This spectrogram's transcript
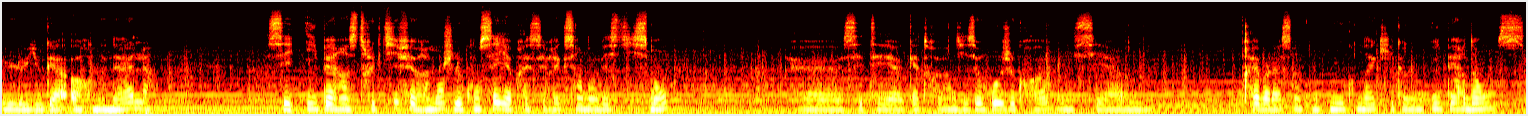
le yoga hormonal, c'est hyper instructif et vraiment je le conseille. Après c'est vrai que c'est un investissement. Euh, c'était 90 euh, euros, je crois. Mais c'est euh, après voilà, c'est un contenu qu'on a qui est quand même hyper dense.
